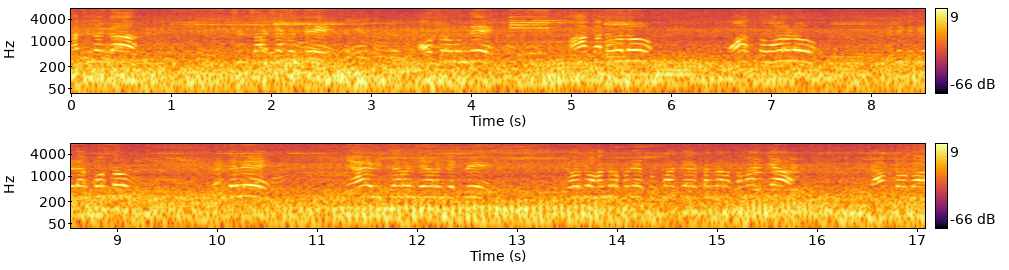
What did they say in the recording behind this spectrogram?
కఠినంగా శిక్షించాల్సినటువంటి అవసరం ఉంది. ఆ ఘటనలు వాస్తవాలను వెలికి తీయడం కోసం వెంటనే న్యాయ విచారణ చేయాలని చెప్పి ఈరోజు ఆంధ్రప్రదేశ్ ఉపాధ్యాయ సంఘాల సమాఖ్య జాప్టోగా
